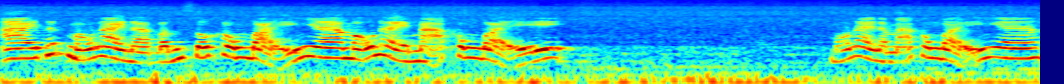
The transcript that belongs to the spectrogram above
Ai thích mẫu này là bấm số 07 nha, mẫu này mã 07 mẫu này là mã 07 nha.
